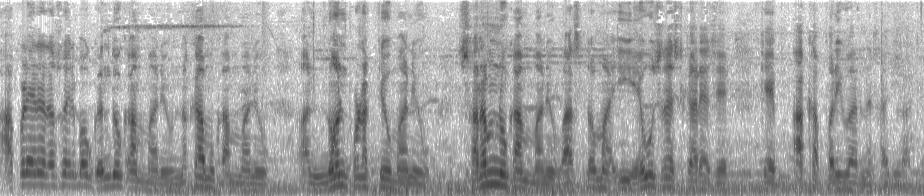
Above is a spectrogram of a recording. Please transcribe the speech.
આપણે એને રસોઈને બહુ ગંદુ કામ માન્યું, નકામું કામ માન્યું નોન પ્રોડક્ટિવ માન્યું, શરમનું કામ માન્યું. વાસ્તવમાં એ એવું શ્રેષ્ઠ કાર્ય છે કે આખા પરિવારને સાજુ રાખે.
